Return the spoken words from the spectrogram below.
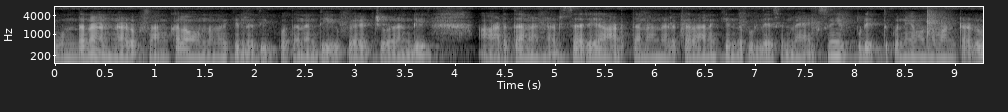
ఉండను అంటున్నాడు ఒక సంకలం ఉండను కింద దిగిపోతానని దిగిపోయాడు చూడండి. ఆడతాను అంటున్నాడు సరే ఆడతాను అన్నాడు కదా అని కింద వదిలేసాను మ్యాక్సిమం ఎప్పుడు ఎత్తుకునే ఉండమంటాడు.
